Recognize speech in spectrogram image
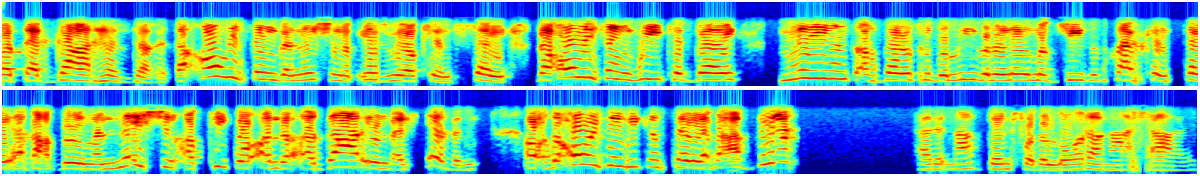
but that God has done it. The only thing the nation of Israel can say, the only thing we today, millions of those who believe in the name of Jesus Christ, can say about being a nation of people under a God in the heavens, uh, the only thing we can say about this, had it not been for the Lord on our side,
